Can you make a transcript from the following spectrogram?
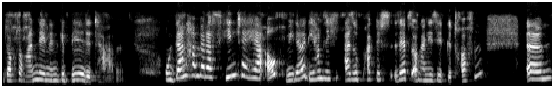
Doktorandinnen gebildet haben. Und dann haben wir das hinterher auch wieder, die haben sich also praktisch selbst organisiert getroffen. Ähm,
